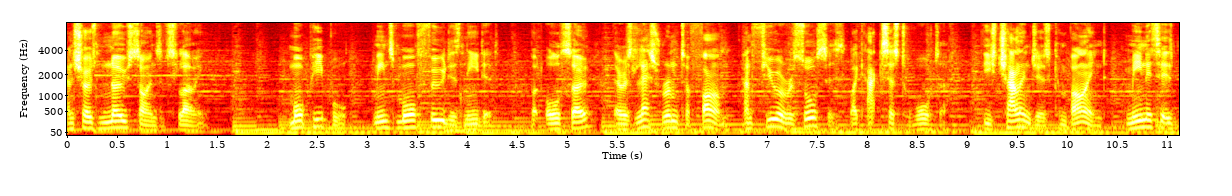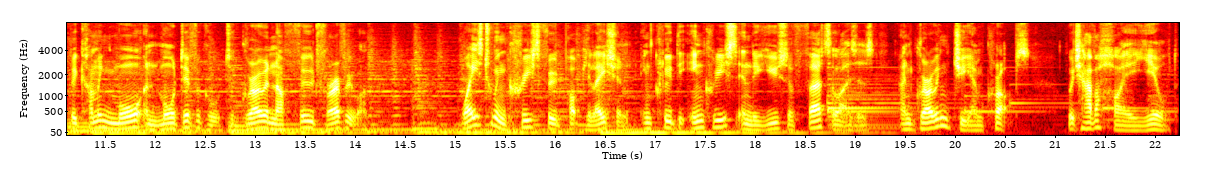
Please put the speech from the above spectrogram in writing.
and shows no signs of slowing. More people means more food is needed, but also there is less room to farm and fewer resources like access to water. These challenges combined mean it is becoming more and more difficult to grow enough food for everyone. Ways to increase food population include the increase in the use of fertilizers and growing GM crops, which have a higher yield.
